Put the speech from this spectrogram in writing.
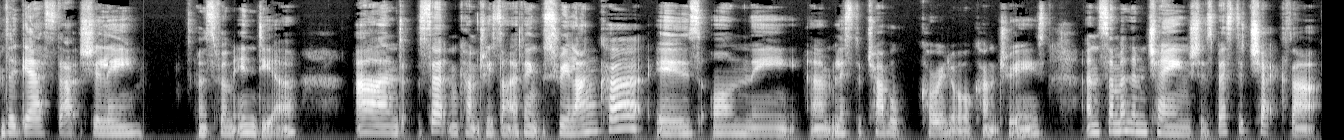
the guest actually was from India and certain countries, like I think Sri Lanka is on the um, list of travel corridor countries, and some of them changed. It's best to check that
